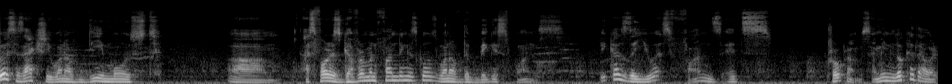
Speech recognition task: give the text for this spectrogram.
US is actually one of the most um, as far as government funding goes one of the biggest ones because the US funds its programs I mean look at our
